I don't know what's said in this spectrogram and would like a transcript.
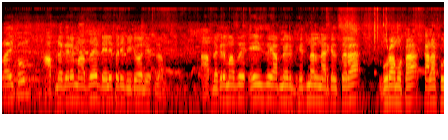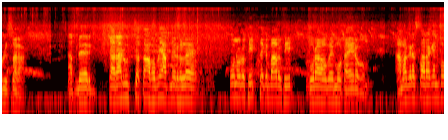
আলাইকুম আপনাদের মাঝে ডেলিভারি ভিডিও নিয়ে আসলাম। আপনাদের মাঝে এই যে আপনার ভেদনাল নারকেল চারা, গোড়া মোটা কালারফুল চারা। আপনার চারার উচ্চতা হবে আপনার হলে পনেরো ফিট থেকে বারো ফিট গোড়া হবে মোটা এরকম। আমাদের চারা কিন্তু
